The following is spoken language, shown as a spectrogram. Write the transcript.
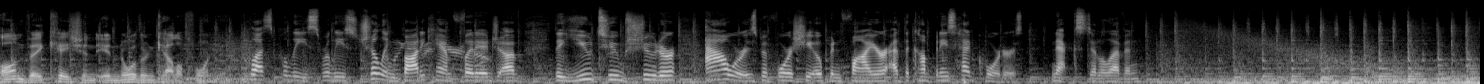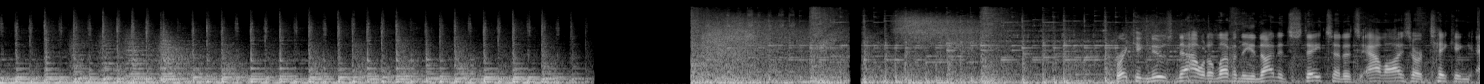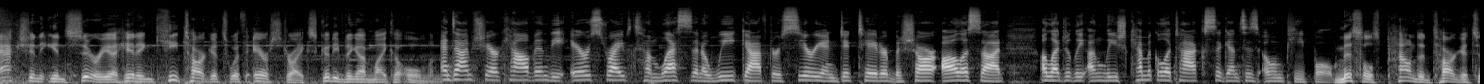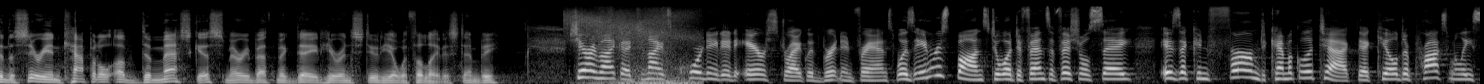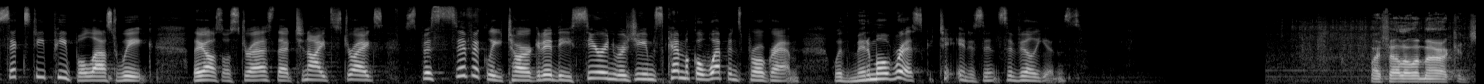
on vacation in Northern California. Plus, police released chilling body cam footage of the YouTube shooter hours before she opened fire at the company's headquarters. Next at 11. Breaking news now at 11. The United States and its allies are taking action in Syria, hitting key targets with airstrikes. Good evening. I'm Micah Ohlman. And I'm Cher Calvin. The airstrikes come less than a week after Syrian dictator Bashar al Assad allegedly unleashed chemical attacks against his own people. Missiles pounded targets in the Syrian capital of Damascus. Mary Beth McDade here in studio with the latest. MB. Cher and Micah, tonight's coordinated airstrike with Britain and France was in response to what defense officials say is a confirmed chemical attack that killed approximately 60 people last week. They also stressed that tonight's strikes specifically targeted the Syrian regime's chemical weapons program with minimal risk to innocent civilians. My fellow Americans,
